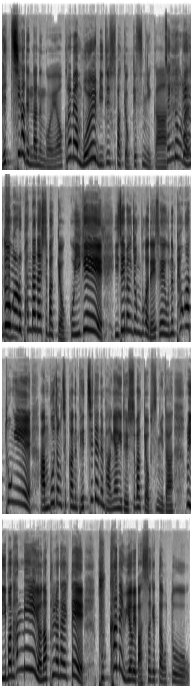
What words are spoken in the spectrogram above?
배치가 된다는 거예요. 그러면 뭘 믿을 수밖에 없겠습니까? 해야지. 행동으로 판단할 수밖에 없고 이게 이재명 정부가 내세우는 평화 통일 안보 정책과는 배치되는 방향이 될 수밖에 없습니다. 그리고 이번 한미일 연합 훈련할 때 북한의 위협에 맞서겠다고 또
